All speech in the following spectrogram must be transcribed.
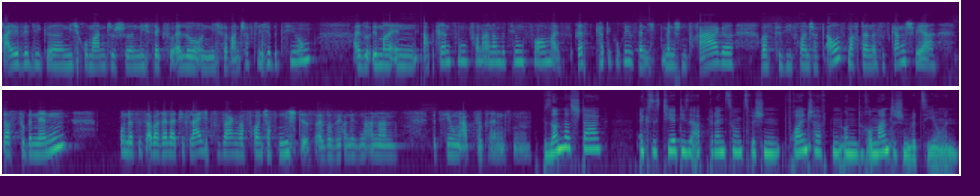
freiwillige, nicht romantische, nicht sexuelle und nicht verwandtschaftliche Beziehung. Also immer in Abgrenzung von anderen Beziehungsformen als Restkategorie. Wenn ich Menschen frage, was für sie Freundschaft ausmacht, dann ist es ganz schwer, das zu benennen. Und es ist aber relativ leicht zu sagen, was Freundschaft nicht ist, also sie von diesen anderen Beziehungen abzugrenzen. Besonders stark existiert diese Abgrenzung zwischen Freundschaften und romantischen Beziehungen.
